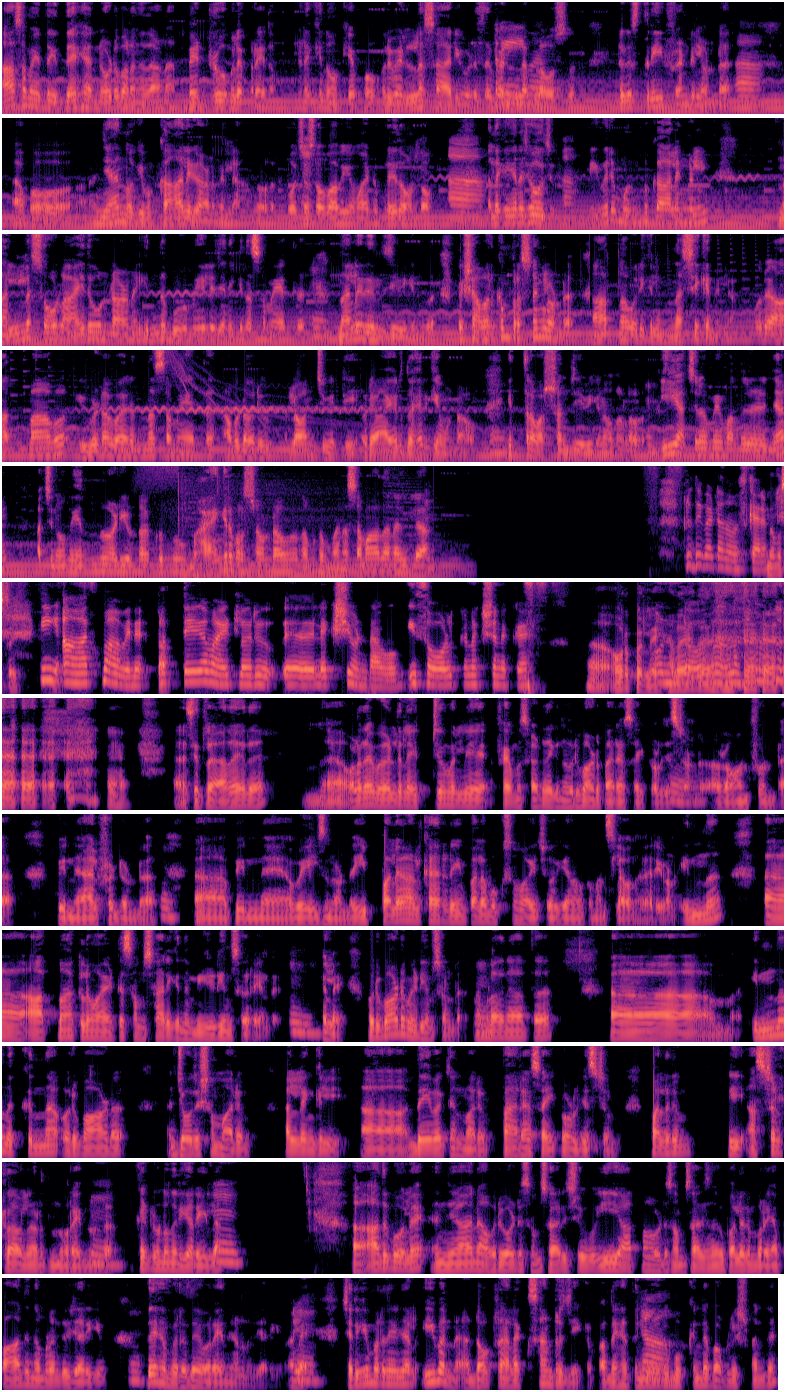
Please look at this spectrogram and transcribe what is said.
ആ സമയത്ത് ഇദ്ദേഹം എന്നോട് പറഞ്ഞതാണ് ബെഡ്റൂമിലെ പ്രേതം. ഇടയ്ക്ക് നോക്കിയപ്പോൾ ഒരു വെള്ള സാരി എടുത്ത് വെള്ള ബ്ലൗസ് ഒരു സ്ത്രീ ഫ്രണ്ടിലുണ്ട്. അപ്പോ ഞാൻ നോക്കിയപ്പോൾ കാൽ കാണുന്നില്ല എന്ന് പറഞ്ഞു. കോച്ച. സ്വാഭാവികമായിട്ടും പ്രേതം ഉണ്ടോ എന്നൊക്കെ ഇങ്ങനെ ചോദിച്ചു. ഇവർ മുൻപ് കാലങ്ങളിൽ നല്ല സോൾ ആയതുകൊണ്ടാണ് ഇന്ന് ഭൂമിയിൽ ജനിക്കുന്ന സമയത്ത് നല്ല രീതിയിൽ ജീവിക്കുന്നത്. പക്ഷെ അവർക്കും പ്രശ്നങ്ങളുണ്ട്. ആത്മാവ് ഒരിക്കലും നശിക്കുന്നില്ല. ഒരു ആത്മാവ് ഇവിടെ വരുന്ന സമയത്ത് അവിടെ ഒരു ലോഞ്ചിവിറ്റി ഒരു ആയുർദൈർഘ്യം ഉണ്ടാവും. ഇത്ര വർഷം ജീവിക്കണമെന്നുള്ളത്. ഈ അച്ഛനമ്മയും വന്നു കഴിഞ്ഞാൽ അച്ഛനമ്മ എന്നും അടിയുണ്ടാക്കുന്നു ഭയങ്കര പ്രശ്നം ഉണ്ടാവുന്നു നമുക്ക് മനസമാധാനമില്ല. പൃഥ്വിവേട്ട നമസ്കാരം. ഈ ആത്മാവിന് പ്രത്യേകമായിട്ടുള്ള ഒരു ലക്ഷ്യം ഉണ്ടാവും? ഈ സോൾ കണക്ഷൻ ഒക്കെ? ഉറപ്പല്ലേ? അതായത്? ചിത്ര അതായത് വളരെ വേൾഡിലെ ഏറ്റവും വലിയ ഫേമസ് ആയിട്ട് നിൽക്കുന്ന ഒരുപാട് പാരാസൈക്കോളജിസ്റ്റ് ഉണ്ട്. റോൺഫ് ഉണ്ട് പിന്നെ ആൽഫ്രഡ് ഉണ്ട് പിന്നെ വെയിൽസിനുണ്ട്. ഈ പല ആൾക്കാരുടെയും പല ബുക്സും വായിച്ചു നോക്കിയാൽ നമുക്ക് മനസ്സിലാവുന്ന കാര്യമാണ്. ഇന്ന് ആത്മാക്കളുമായിട്ട് സംസാരിക്കുന്ന മീഡിയംസ് വരെയുണ്ട് അല്ലേ? ഒരുപാട് മീഡിയംസ് ഉണ്ട്. നമ്മൾ അതിനകത്ത് ഇന്ന് നിൽക്കുന്ന ഒരുപാട് ജ്യോതിഷന്മാരും അല്ലെങ്കിൽ ദൈവജ്ഞന്മാരും പാരാസൈക്കോളജിസ്റ്റും പലരും ഈ അസ്റ്റൽ ട്രാവൽ നടത്തുന്നു പറയുന്നുണ്ട്. കേട്ടിട്ടുണ്ടോ കേട്ടിട്ടുണ്ടോന്ന് എനിക്കറിയില്ല. അതുപോലെ ഞാൻ അവരുമായിട്ട് സംസാരിച്ചു ഈ ആത്മാവോട് സംസാരിച്ചെന്നൊക്കെ പലരും പറയും. അപ്പൊ ആദ്യം നമ്മൾ എന്ത് വിചാരിക്കും. അദ്ദേഹം വെറുതെ പറയുന്നതാണെന്ന് വിചാരിക്കും അല്ലെ? ശരിക്കും പറഞ്ഞു കഴിഞ്ഞാൽ ഈവൻ ഡോക്ടർ അലക്സാണ്ടർ ജേക്കബ് അദ്ദേഹത്തിന്റെ ഒരു ബുക്കിന്റെ പബ്ലിഷ്മെന്റ്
